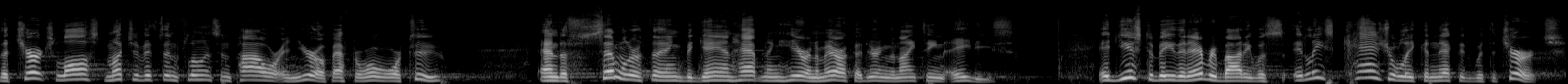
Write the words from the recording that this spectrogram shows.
The church lost much of its influence and power in Europe after World War II, and a similar thing began happening here in America during the 1980s. It used to be that everybody was at least casually connected with the church,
